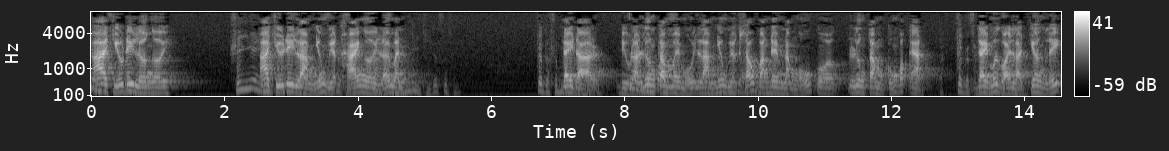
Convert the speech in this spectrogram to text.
Ai chịu đi lừa người? À, Ai chịu đi làm những việc hại người lợi mình. Đây là điều là lương tâm mê muội Làm những việc xấu ban đêm nằm ngủ Lương tâm cũng bất an. Đây mới gọi là chân lý.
